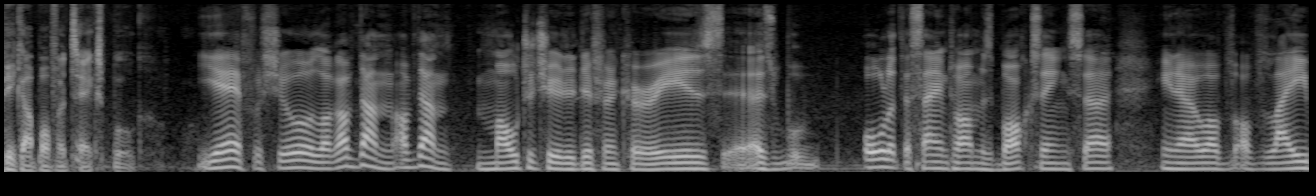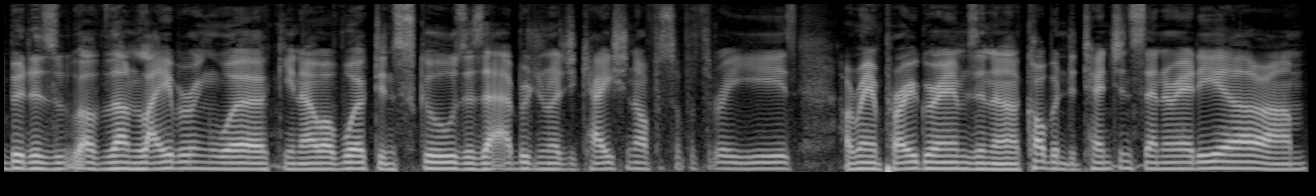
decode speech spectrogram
pick up off a textbook. Yeah, for sure. Like I've done, I've done multitude of different careers as all at the same time as boxing. So you know, I've I've laboured as I've done labouring work. You know, I've worked in schools as an Aboriginal education officer for three years. I ran programs in a Cobham detention centre out here. Um,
